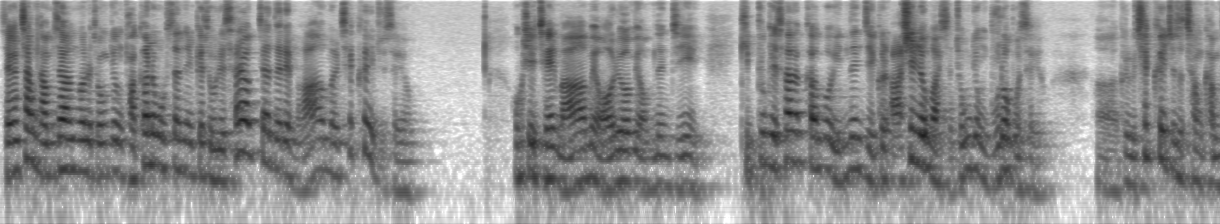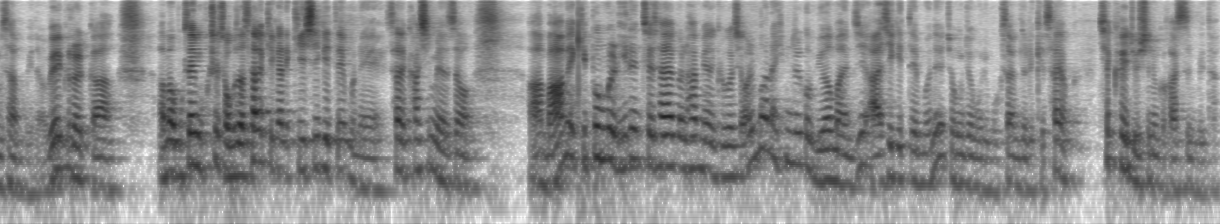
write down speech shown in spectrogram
제가 참 감사한 거는 종종 박한우 목사님께서 우리 사역자들의 마음을 체크해 주세요. 혹시 제 마음에 어려움이 없는지 기쁘게 사역하고 있는지 그걸 아시려고 하시죠. 종종 물어보세요. 어, 그리고 체크해 주셔서 참 감사합니다. 왜 그럴까? 아마 목사님 혹시 저보다 사역 기간이 기시기 때문에 사역하시면서 아, 마음의 기쁨을 잃은 채 사역을 하면 그것이 얼마나 힘들고 위험한지 아시기 때문에 종종 우리 목사님들 이렇게 사역 체크해 주시는 것 같습니다.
